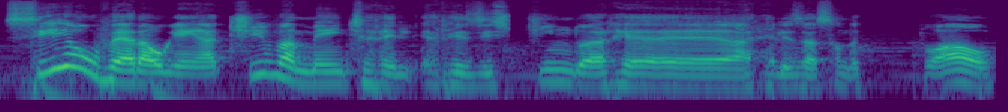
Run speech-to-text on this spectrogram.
Se houver alguém ativamente re resistindo à, re à, realização daquele ritual,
